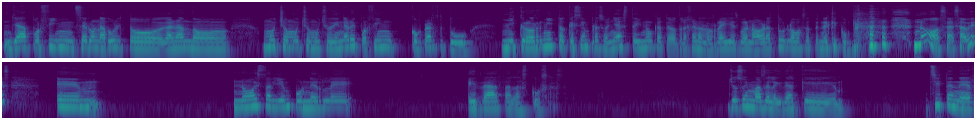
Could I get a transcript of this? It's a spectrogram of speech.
ya por fin ser un adulto ganando mucho, mucho, mucho dinero y por fin comprarte tu microornito que siempre soñaste y nunca te lo trajeron los reyes, bueno, ahora tú lo vas a tener que comprar. no, o sea, ¿sabes? Eh, no está bien ponerle edad a las cosas. Yo soy más de la idea que sí tener,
